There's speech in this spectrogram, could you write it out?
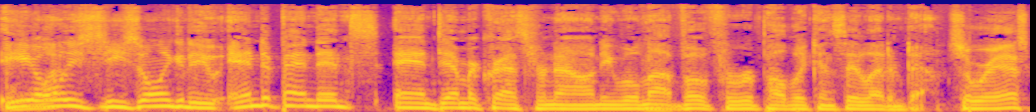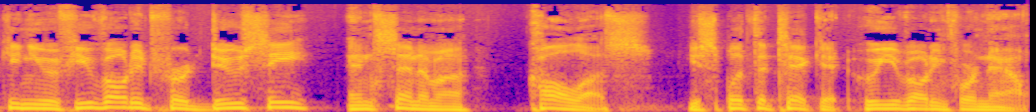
He only he's only going to do independents and Democrats from now on. He will not vote for Republicans. They let him down. so we're asking you if you voted for Ducey and Sinema, call us. You split the ticket. Who are you voting for now?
